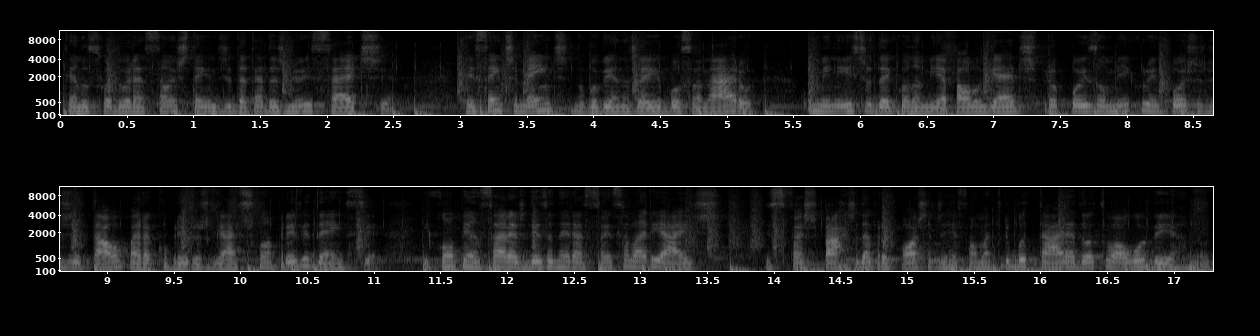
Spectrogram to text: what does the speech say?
tendo sua duração estendida até 2007. Recentemente, no governo Jair Bolsonaro, o ministro da Economia Paulo Guedes propôs um microimposto digital para cobrir os gastos com a Previdência e compensar as desonerações salariais. Isso faz parte da proposta de reforma tributária do atual governo.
